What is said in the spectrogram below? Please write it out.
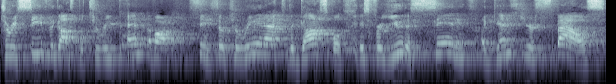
To receive the gospel, to repent of our sins. So, to reenact the gospel is for you to sin against your spouse,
